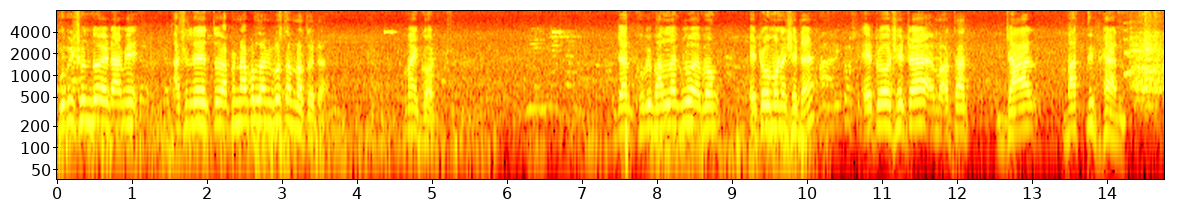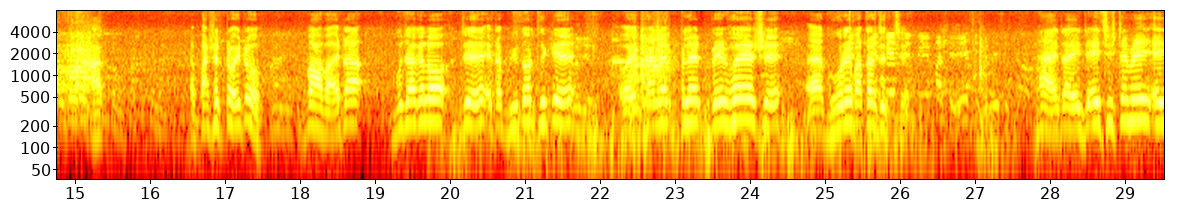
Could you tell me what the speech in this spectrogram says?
খুবই সুন্দর, এটা আমি আসলে তো আপনি না বললে আমি বুঝতাম না তো এটা। মাই গড যাক খুবই ভালো লাগল এবং এটাও মনে হয় সেটা। হ্যাঁ এটাও সেটা। অর্থাৎ যার বাত্তি ফ্যান আর পাশেরটা এটো হ্যাঁ এটা। বাবা এটা বোঝা গেল যে এটা ভিতর থেকে ওই ফ্যানের প্লেট বের হয়ে এসে ঘুরে বাতাস দিচ্ছে। হ্যাঁ এটা এই যে এই সিস্টেমেই এই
